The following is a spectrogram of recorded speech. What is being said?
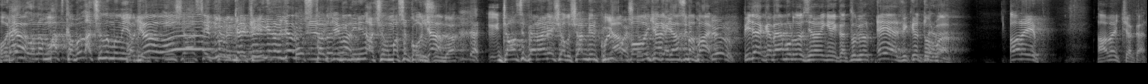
ben Hocam. de ona matkabın açılımını yapayım. Hocam, İnşaat dur, sektöründeki gel hocam. o stadın Şey var. dibinin açılması konusunda e, cansı perane çalışan bir kulüp Yapma başkanı ki hocam kendisini yapma bak. kutluyorum. Bir dakika ben burada Sinan Engin'e katılmıyorum. Eğer Fikret Orman arayıp Ahmet Çakar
